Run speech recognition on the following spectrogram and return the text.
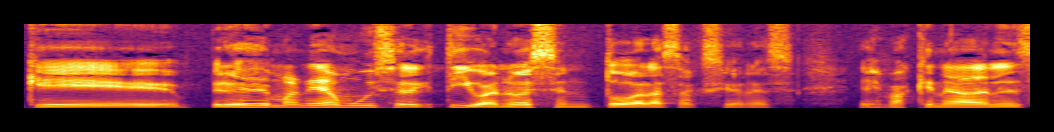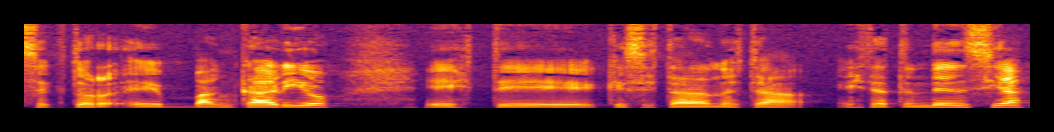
que pero es de manera muy selectiva, no es en todas las acciones, es más que nada en el sector eh, bancario este, que se está dando esta, esta tendencia.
